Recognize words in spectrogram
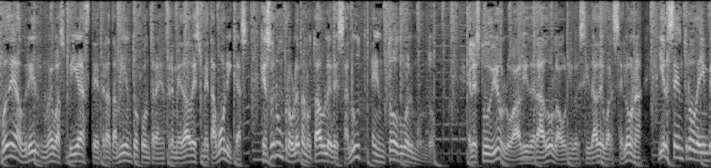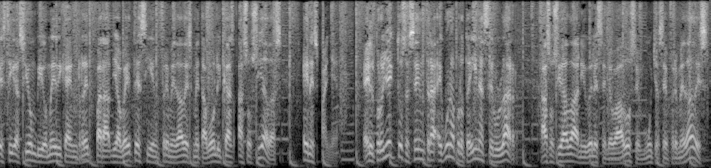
puede abrir nuevas vías de tratamiento contra enfermedades metabólicas, que son un problema notable de salud en todo el mundo. El estudio lo ha liderado la Universidad de Barcelona y el Centro de Investigación Biomédica en Red para Diabetes y Enfermedades Metabólicas Asociadas en España. El proyecto se centra en una proteína celular asociada a niveles elevados en muchas enfermedades,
